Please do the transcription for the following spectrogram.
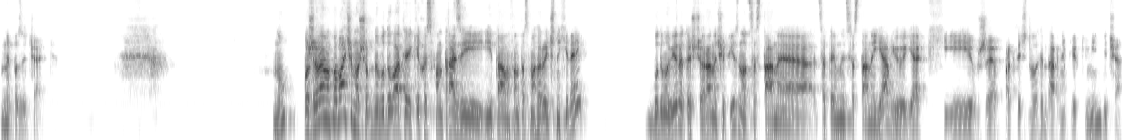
не позичають. Ну, поживемо, побачимо, щоб не будувати якихось фантазій і там фантасмагоричних ідей. Будемо вірити, що рано чи пізно це стане ця таємниця стане яв'ю, як і вже практично легендарні плівки Міндіча.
